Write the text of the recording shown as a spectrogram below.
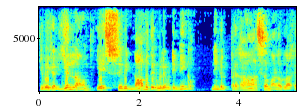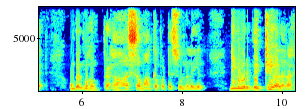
இவைகள் எல்லாம் இயேசுவின் நாமத்தில் உங்களை விட்டு நீங்கும். நீங்கள் பிரகாசமானவர்களாக உங்கள் முகம் பிரகாசமாக்கப்பட்ட சூழ்நிலையில் நீங்கள் ஒரு வெற்றியாளராக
